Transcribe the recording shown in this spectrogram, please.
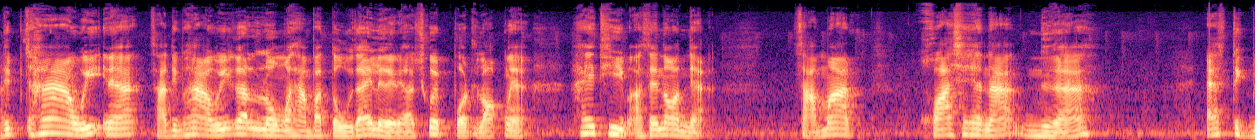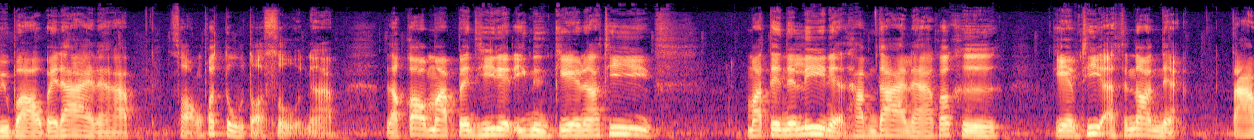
35 วินะ35 วิก็ลงมาทำประตูได้เลยนะช่วยปลดล็อกเนี่ยให้ทีมอาร์เซนอลเนี่ยสามารถคว้าชัยชนะเหนือแอสติกบิลบาวไปได้นะครับ 2 ประตูต่อศูนย์นะครับ แล้วก็มาเป็นทีเด็ดอีกหนึ่งเกมนะที่มาตินเนลลี่เนี่ยทำได้นะก็คือเกมที่อาร์เซนอลเนี่ย ตาม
